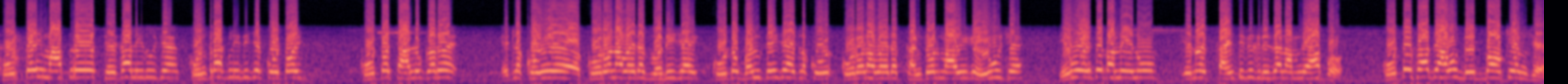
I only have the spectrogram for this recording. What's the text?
ખોટોય માત્ર ઠેકા લીધું છે, કોન્ટ્રાક્ટ લીધી છે, ખોટોય, ખોટો ચાલુ કરે એટલે કોરોના વાયરસ વધી જાય, ખોટો બંધ થઈ જાય એટલે કોરોના વાયરસ કંટ્રોલમાં આવી ગયો, એવું છે? એવું હોય તો તમે એનું, એનો એક સાયન્ટિફિક રીઝન અમને આપો. ખોટો સાથે આવું ભેદભાવ કેમ છે?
